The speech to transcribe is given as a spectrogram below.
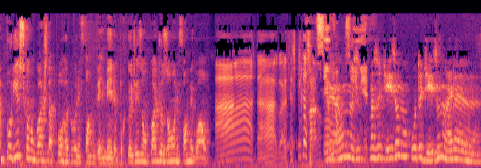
É por isso que eu não gosto da porra do uniforme vermelho, porque o Jason Todd usou um uniforme igual. Ah, tá. Agora tem explicação. Ah, sim, Não, mas, mas o Jason não, o do Jason não era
